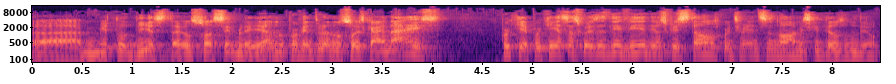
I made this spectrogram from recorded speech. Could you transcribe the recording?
uh, metodista, eu sou assembleiano, porventura não sois carnais? Por quê? Porque essas coisas dividem os cristãos por diferentes nomes que Deus não deu.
